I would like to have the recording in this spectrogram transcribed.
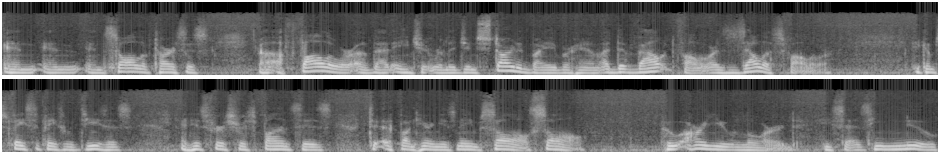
and, and, and Saul of Tarsus, uh, a follower of that ancient religion, started by Abraham, a devout follower, a zealous follower. He comes face to face with Jesus, and his first response is, to, upon hearing his name, Saul, Saul, who are you, Lord? He says. He knew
